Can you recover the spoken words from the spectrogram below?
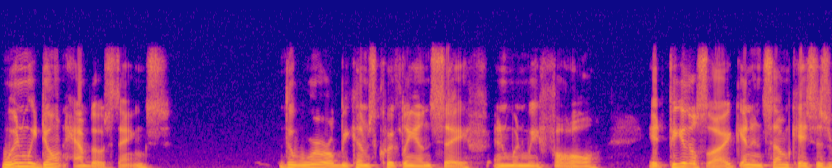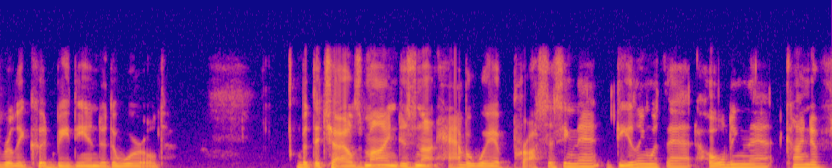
When we don't have those things, the world becomes quickly unsafe and when we fall, it feels like and in some cases really could be the end of the world. But the child's mind does not have a way of processing that, dealing with that, holding that kind of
